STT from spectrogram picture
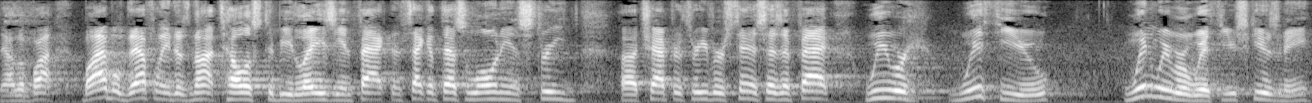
Now, the Bible definitely does not tell us to be lazy. In fact, in 2 Thessalonians 3, uh, chapter 3, verse 10, it says, In fact, we were with you, when we were with you, excuse me,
